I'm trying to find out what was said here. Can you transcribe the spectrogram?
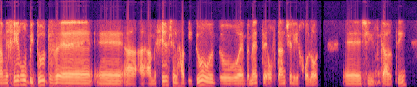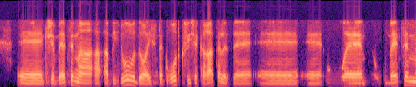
המחיר הוא בידוד, והמחיר uh, של הבידוד הוא באמת אובדן של יכולות שהזכרתי. אה, כשבעצם הבידוד או ההסתגרות, כפי שקראת לזה, אה, אה, הוא, הוא בעצם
